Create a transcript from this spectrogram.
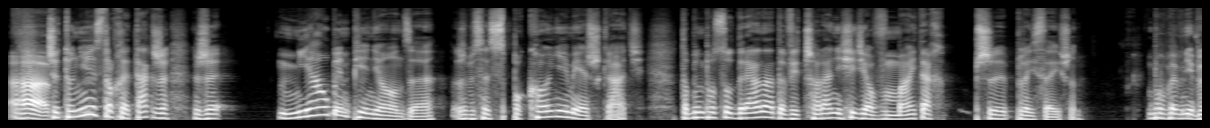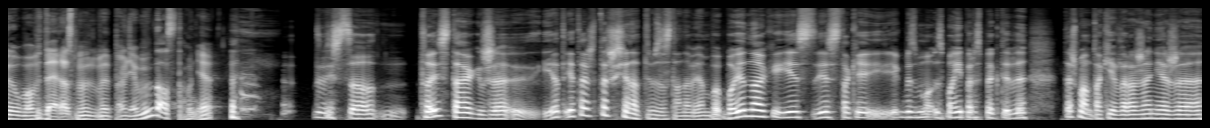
A, Czy to nie jest trochę tak, że, że miałbym pieniądze, żeby sobie spokojnie mieszkać, to bym po prostu od rana do wieczora nie siedział w majtach przy PlayStation. Bo pewnie był, bo teraz pe- pewnie bym dostał, nie? Wiesz co, to jest tak, że ja, ja też, też się nad tym zastanawiam, bo, bo jednak jest, jest takie, jakby z, mo, z mojej perspektywy, też mam takie wrażenie, że,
